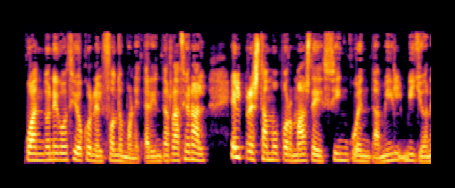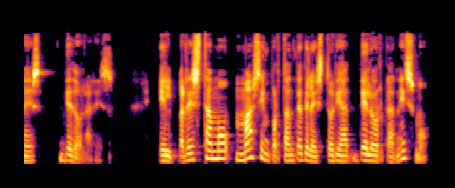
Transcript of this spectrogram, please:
cuando negoció con el Fondo Monetario Internacional el préstamo por más de 50.000 millones de dólares. El préstamo más importante de la historia del organismo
